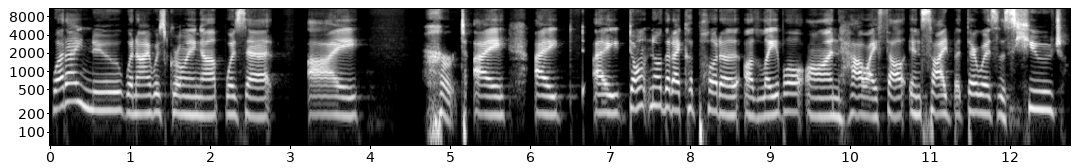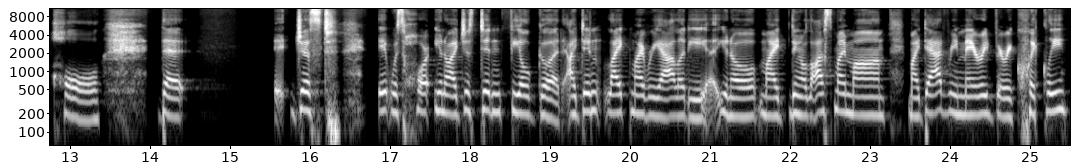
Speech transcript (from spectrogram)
what I knew when I was growing up was that I hurt. I I I don't know that I could put a, a label on how I felt inside, but there was this huge hole that it just it was hor- you know i just didn't feel good. I didn't like my reality. You know my you know lost my mom. My dad remarried very quickly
